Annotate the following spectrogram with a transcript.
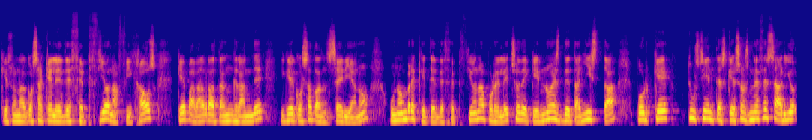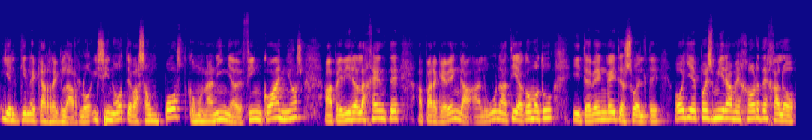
que es una cosa que le decepciona. Fijaos qué palabra tan grande y qué cosa tan seria, ¿no? Un hombre que te decepciona por el hecho de que no es detallista porque tú sientes que eso es necesario y él tiene que arreglarlo. Y si no, te vas a un post como una niña de 5 años a pedir a la gente para que venga alguna tía como tú y te venga y te suelte. Oye, pues mira, mejor déjalo,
